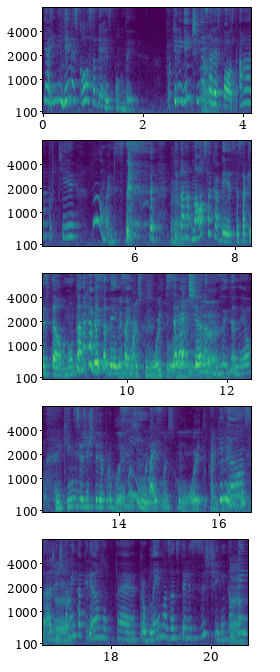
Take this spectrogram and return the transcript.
E aí ninguém na escola sabia responder. Porque ninguém tinha é. essa resposta. Ah, porque. Não, mas. porque é. tá na nossa cabeça essa questão, não tá na cabeça deles ainda. ainda. mais com oito anos. Sete anos, é. entendeu? Com 15 a gente teria problemas. Sim, mas. Mas com oito, cá criança, a gente é. também tá criando é, problemas antes deles existirem. Então é, tem,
